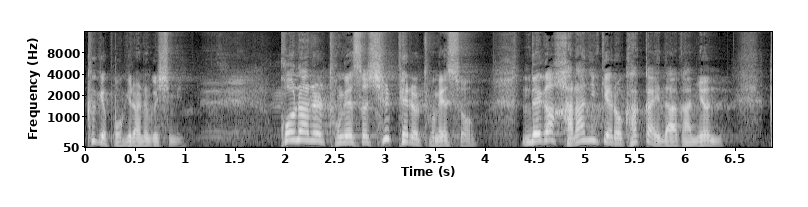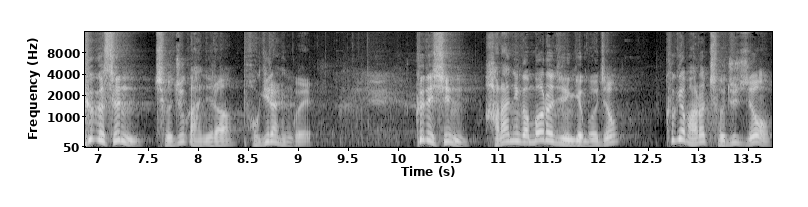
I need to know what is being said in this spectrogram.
그게 복이라는 것입니다. 고난을 통해서 실패를 통해서 내가 하나님께로 가까이 나아가면 그것은 저주가 아니라 복이라는 거예요. 그 대신 하나님과 멀어지는 게 뭐죠? 그게 바로 저주죠.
